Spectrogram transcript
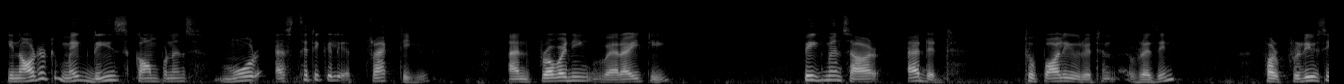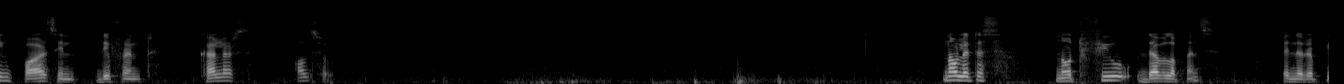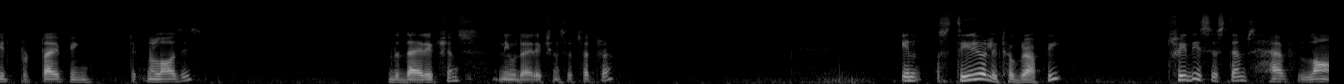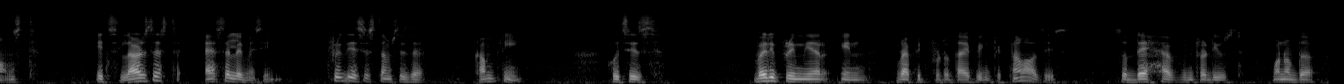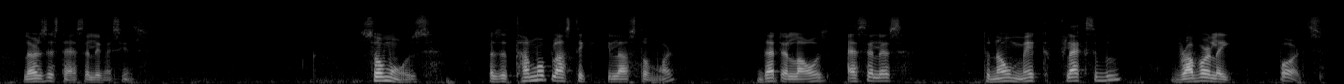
In order to make these components more aesthetically attractive and providing variety, pigments are added to polyurethane resin for producing parts in different colors also. Now, let us note few developments in the rapid prototyping technologies, the directions, new directions etc. In stereolithography, 3D systems have launched its largest SLA machine. 3D systems is a company which is very premier in rapid prototyping technologies. So, they have introduced one of the largest SLA machines. SOMOS is a thermoplastic elastomer that allows SLS to now make flexible rubber like parts.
